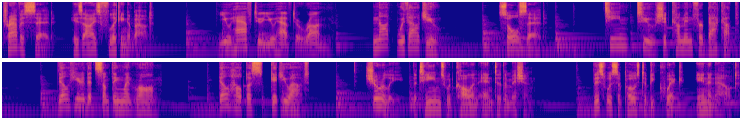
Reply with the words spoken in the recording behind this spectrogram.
Travis said, his eyes flicking about. You have to, you have to run. Not without you. Sol said, Team 2 should come in for backup. They'll hear that something went wrong. They'll help us get you out. Surely, the teams would call an end to the mission. This was supposed to be quick, in and out.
